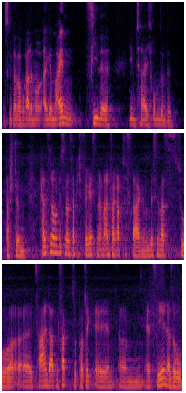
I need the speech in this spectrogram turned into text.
Es gibt einfach gerade allgemein viele, die im Teich rumdümpeln. Das stimmt. Kannst du noch ein bisschen, was habe ich vergessen am Anfang abzufragen, so ein bisschen was zur äh, Zahlen, Daten, Fakten zu Project A ähm, erzählen? Also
